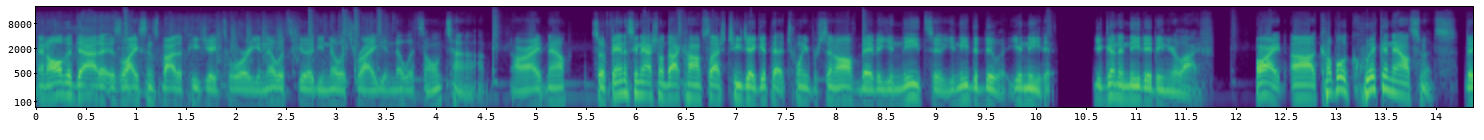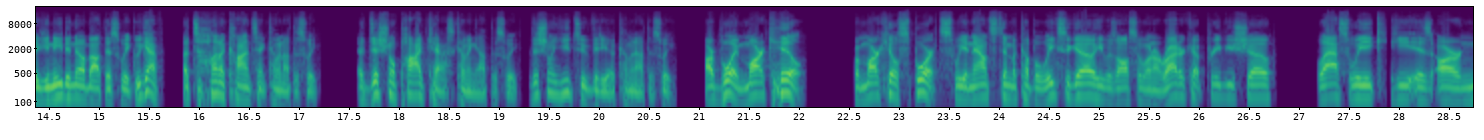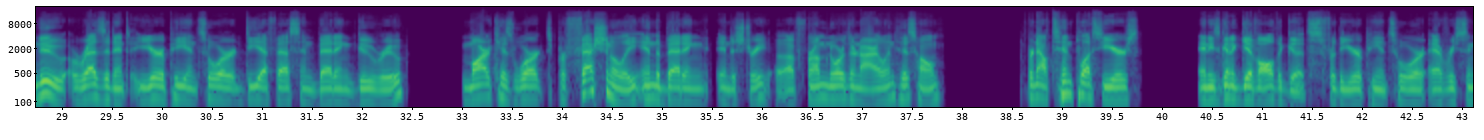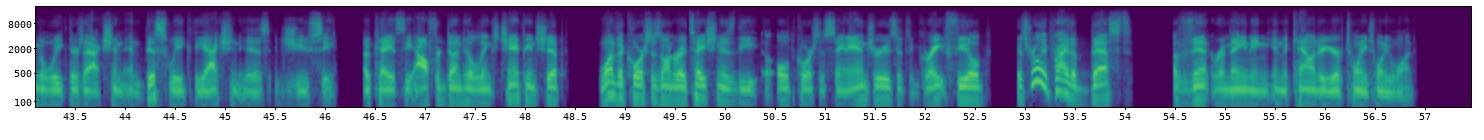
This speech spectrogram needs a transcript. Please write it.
And all the data is licensed by the PGA Tour. You know it's good, you know it's right, you know it's on time. All right now. So fantasynational.com slash TJ, get that 20% off, baby. You need to. You need to do it. You need it. You're gonna need it in your life. All right, uh, a couple of quick announcements that you need to know about this week. We got a ton of content coming out this week. Additional podcasts coming out this week. Additional YouTube video coming out this week. Our boy Mark Hill from Mark Hill Sports. We announced him a couple weeks ago. He was also on our Ryder Cup preview show last week. He is our new resident European Tour DFS and betting guru. Mark has worked professionally in the betting industry uh, from Northern Ireland, his home, for now 10 plus years. And he's going to give all the goods for the European Tour. Every single week there's action. And this week the action is juicy. Okay, it's the Alfred Dunhill Links Championship. One of the courses on rotation is the old course of St. Andrews. It's a great field. It's really probably the best event remaining in the calendar year of 2021.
